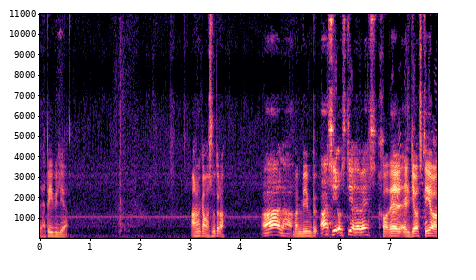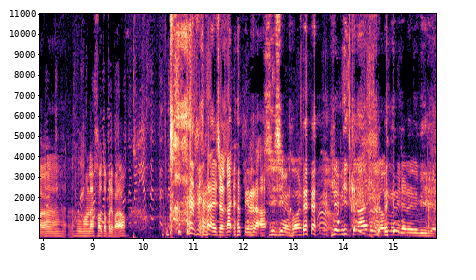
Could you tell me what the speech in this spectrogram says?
La Biblia. Ah, no, el Kama Sutra. ¡Hala! Van bien. Ah, sí, hostia, ya ves. Joder, el Josh, tío. eh, Como lo he dejado todo preparado. Cierra eso, Jairo, cierra. Sí, sí, mejor. No he visto nada, pero luego lo miraré en el vídeo.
